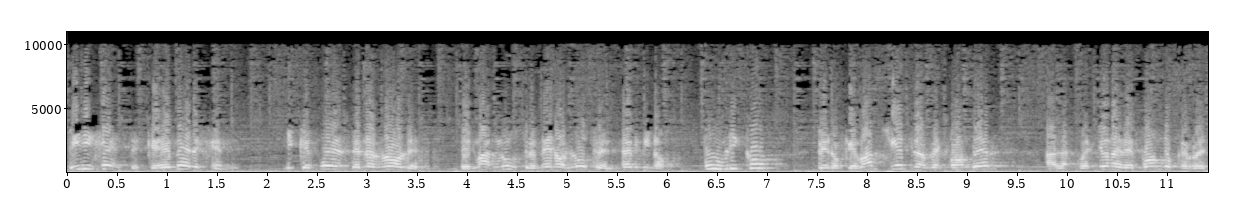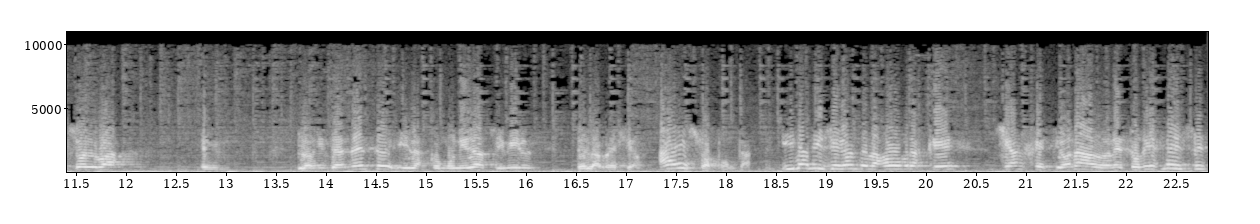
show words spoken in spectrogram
dirigentes que emergen y que pueden tener roles de más lustre, menos lustre en términos públicos, pero que van siempre a responder a las cuestiones de fondo que resuelva los intendentes y la comunidad civil de la región. A eso apuntan. Y van a ir llegando las obras que se han gestionado en estos 10 meses,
